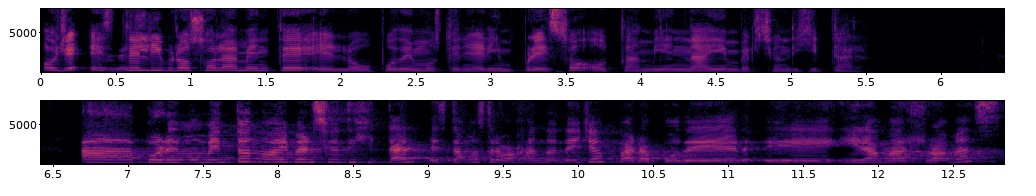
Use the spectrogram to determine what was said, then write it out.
Oye, ¿este libro solamente eh, lo podemos tener impreso o también hay en versión digital? Ah, por el momento no hay versión digital, estamos trabajando en ello para poder eh, ir a más ramas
